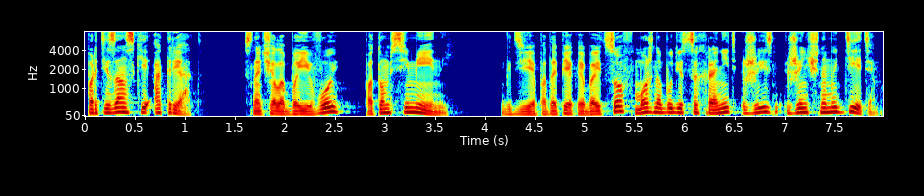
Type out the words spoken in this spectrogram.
партизанский отряд. Сначала боевой, потом семейный, где под опекой бойцов можно будет сохранить жизнь женщинам и детям.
